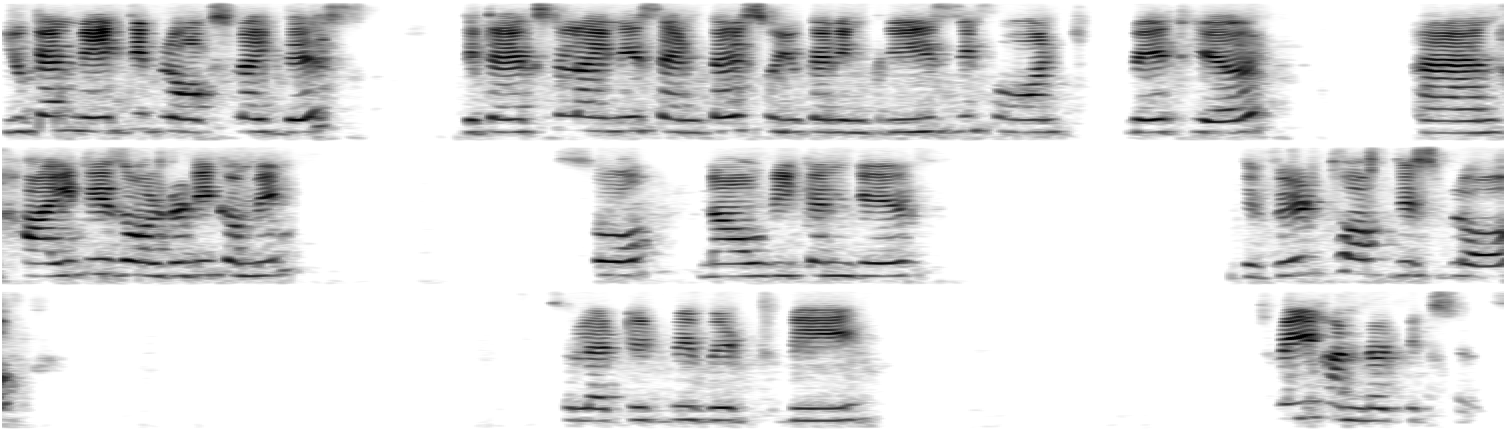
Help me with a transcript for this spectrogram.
You can make the blocks like this. The text align is centered, so you can increase the font weight here. And height is already coming. So now we can give the width of this block. So let it be width be 300 pixels.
